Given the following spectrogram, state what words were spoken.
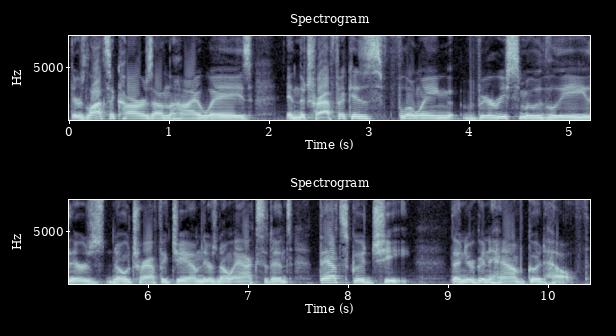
There's lots of cars on the highways, and the traffic is flowing very smoothly. There's no traffic jam. There's no accidents. That's good chi. Then you're going to have good health.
